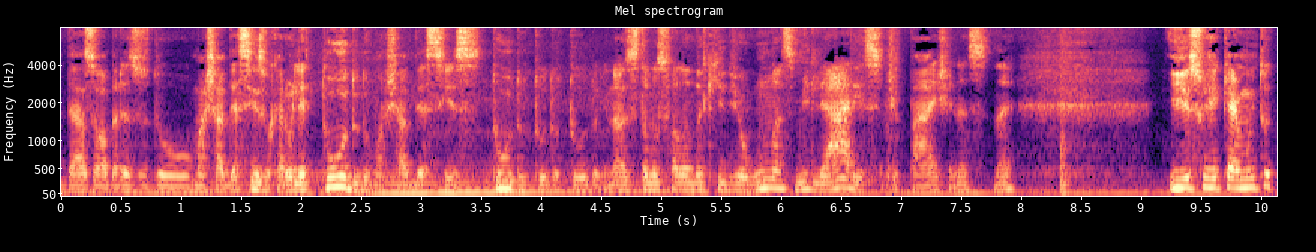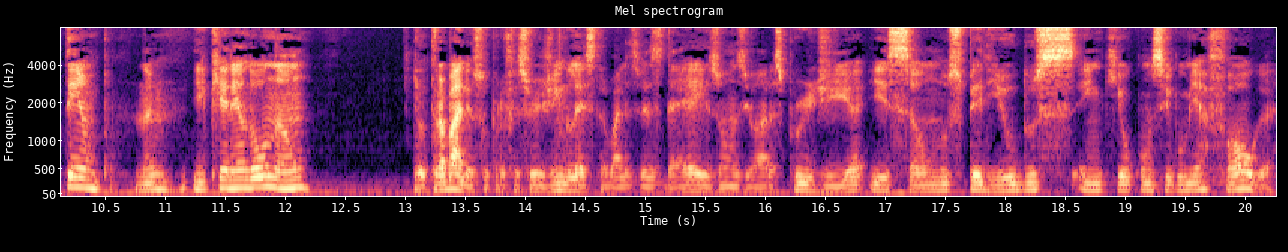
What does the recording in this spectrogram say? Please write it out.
das obras do Machado de Assis. Eu quero ler tudo do Machado de Assis, tudo, tudo, tudo. E nós estamos falando aqui de algumas milhares de páginas, né? E isso requer muito tempo, né? E querendo ou não, eu trabalho, eu sou professor de inglês, trabalho às vezes 10, 11 horas por dia e são nos períodos em que eu consigo minha folga,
